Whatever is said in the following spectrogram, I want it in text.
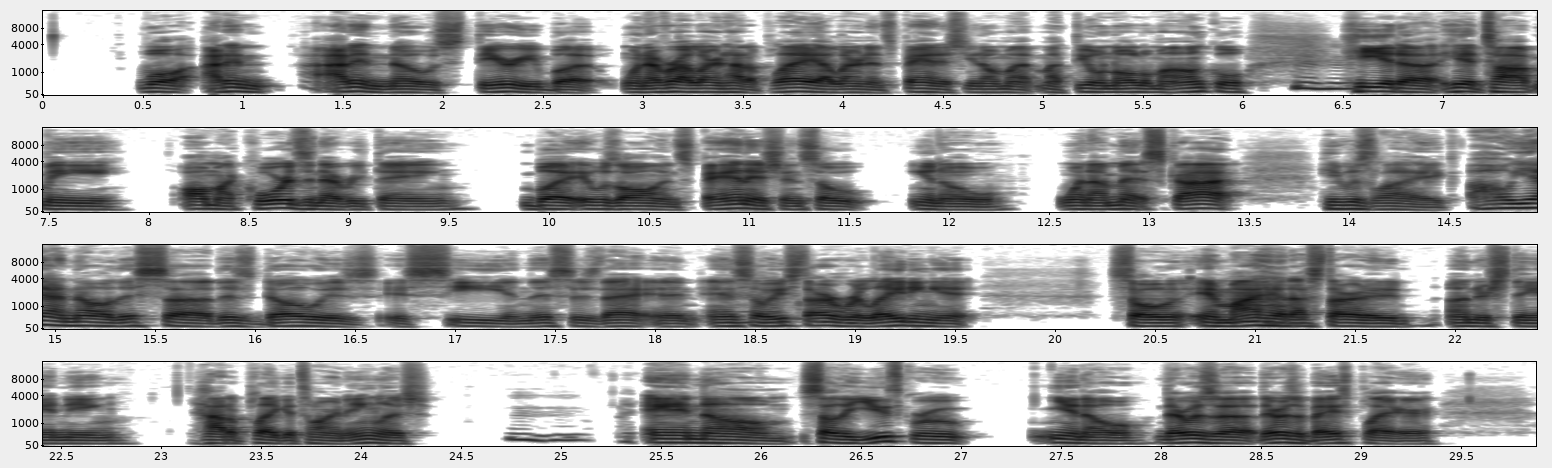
Well, I didn't I didn't know it was theory, but whenever I learned how to play, I learned in Spanish. You know, my, my tío Nolo, my uncle, mm-hmm. he had uh, he had taught me all my chords and everything but it was all in Spanish. And so, you know, when I met Scott, he was like, "Oh yeah, no, this uh this do is is C and this is that." And and so he started relating it. So in my head I started understanding how to play guitar in English. Mm-hmm. And um so the youth group, you know, there was a there was a bass player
